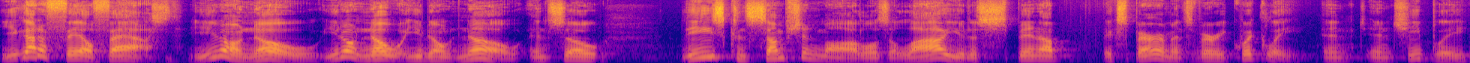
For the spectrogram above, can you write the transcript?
you got to fail fast. You don't know, you don't know what you don't know. And so these consumption models allow you to spin up experiments very quickly and, and cheaply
